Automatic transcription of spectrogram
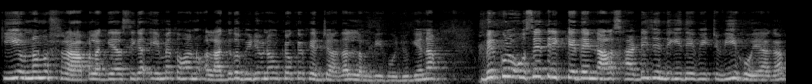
ਕੀ ਉਹਨਾਂ ਨੂੰ ਸ਼ਰਾਪ ਲੱਗਿਆ ਸੀਗਾ, ਇਹ ਮੈਂ ਤੁਹਾਨੂੰ ਅਲੱਗ ਤੋਂ ਵੀਡੀਓ ਬਣਾਉਂ ਕਿਉਂਕਿ ਫਿਰ ਜ਼ਿਆਦਾ ਲੰਬੀ ਹੋ ਜੂਗੀ ਨਾ? ਬਿਲਕੁਲ ਉਸੇ ਤਰੀਕੇ ਦੇ ਨਾਲ ਸਾਡੀ ਜ਼ਿੰਦਗੀ ਦੇ ਵਿੱਚ ਵੀ ਹੋਇਆਗਾ।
